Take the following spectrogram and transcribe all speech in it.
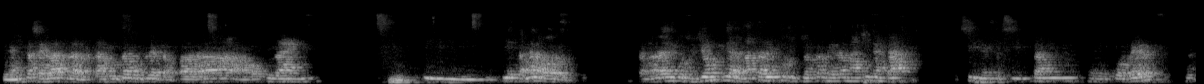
teníamos que hacer la, la, la ruta completa para offline y, y están a la orden. Están a la disposición y además está a disposición también la máquina acá si necesitan eh, correr, pues.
